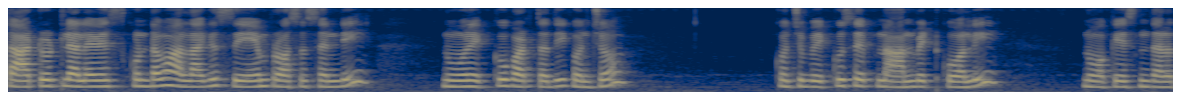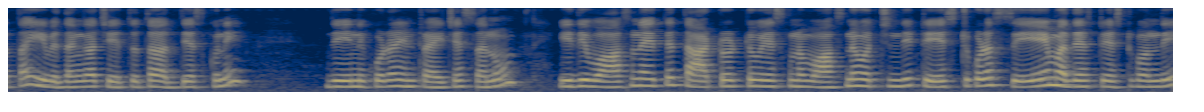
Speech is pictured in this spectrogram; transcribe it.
తాటోట్లు ఎలా వేసుకుంటామో అలాగే సేమ్ ప్రాసెస్ అండి. నూనె ఎక్కువ పడుతుంది కొంచెం. కొంచెం ఎక్కువసేపు నానబెట్టుకోవాలి. నూకేసిన తర్వాత ఈ విధంగా చేతితో అద్దేసుకుని దీన్ని కూడా నేను ట్రై చేశాను. ఇది వాసన అయితే తాటొట్టు వేసుకున్న వాసనే వచ్చింది. టేస్ట్ కూడా సేమ్ అదే టేస్ట్గా ఉంది.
